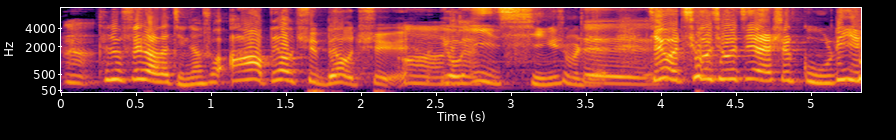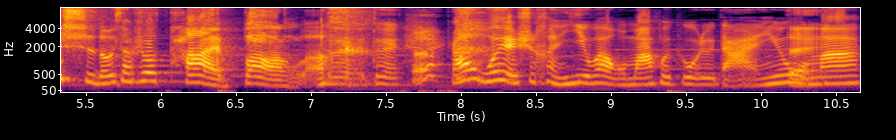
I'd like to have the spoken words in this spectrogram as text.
嗯，他就非常的紧张，说啊不要去不要去，嗯有疫情什么之类的。结果秋秋竟然是鼓励式的，我想说太棒了。对 对。然后我也是很意外，我妈会给我这个答案，因为我妈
